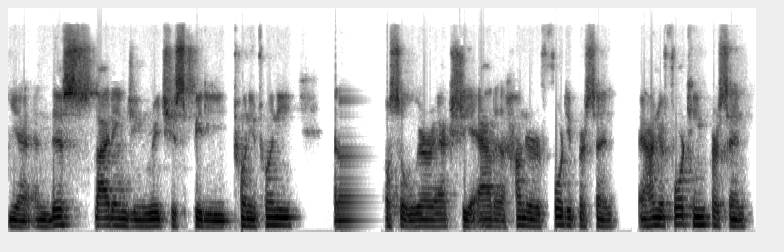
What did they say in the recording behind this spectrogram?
yeah, and this light engine reaches BT 2020, and also we're actually at 140%, 114%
